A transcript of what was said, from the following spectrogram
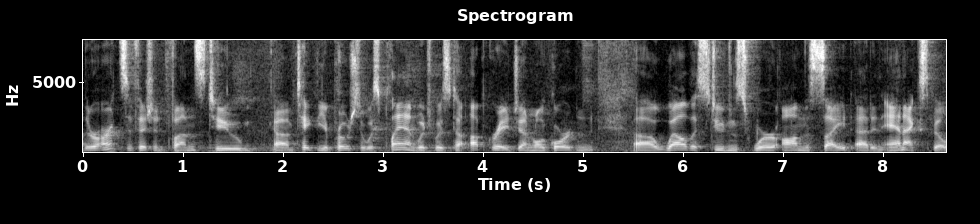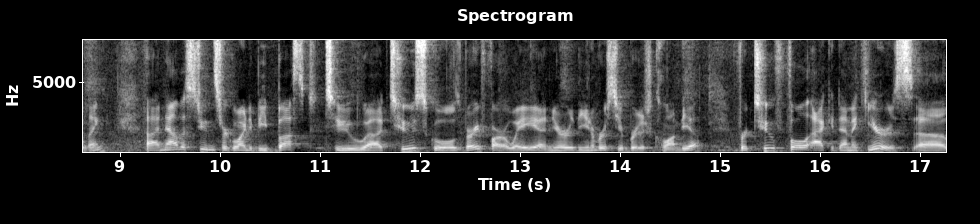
There aren't sufficient funds to um, take the approach that was planned, which was to upgrade General Gordon while the students were on the site at an annex building. Uh, now the students are going to be bused to uh, two schools very far away uh, near the University of British Columbia for two full academic years, uh,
